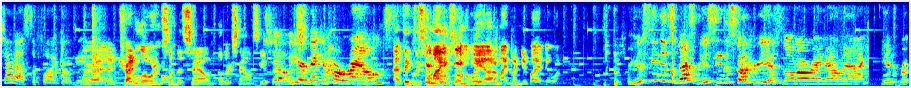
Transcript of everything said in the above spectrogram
Shout outs to Fly Girl Game. All right, I tried lowering some of the sound, other sounds, see if She that over here making her rounds. I think this mic is on the way out. I might need to buy a new one. Are You see this mess? You see this fuckery that's going on right now, man? I can't get a break.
